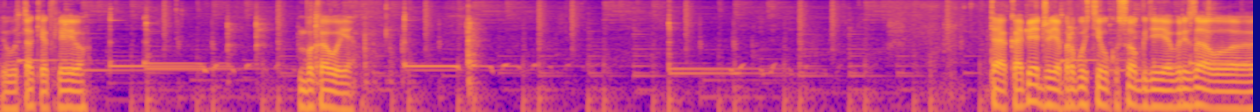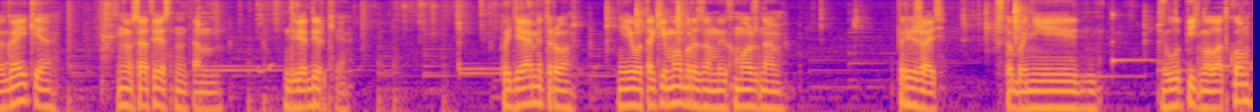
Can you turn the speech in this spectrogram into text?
И вот так я клею боковые. Так, опять же я пропустил кусок, где я врезал э, гайки. Ну, соответственно, там две дырки по диаметру. И вот таким образом их можно прижать, чтобы не лупить молотком.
